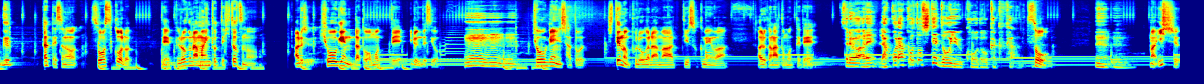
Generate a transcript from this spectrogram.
グだってそのソースコードってプログラマーにとって一つのある種表現だと思っているんですよ。うんうんうん。表現者としてのプログラマーっていう側面はあるかなと思ってて、それはあれ、ラコラコとしてどういうコードを書くかみたいな。そう。うんうん。まあ一種、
